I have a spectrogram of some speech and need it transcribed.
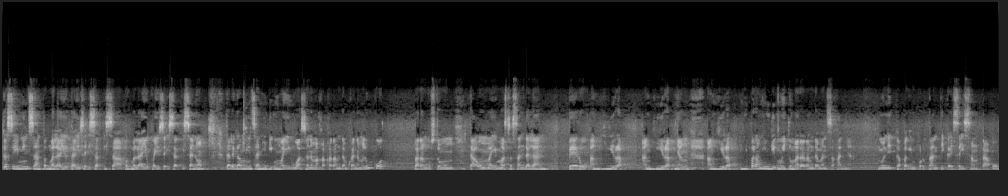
Kasi minsan pag malayo tayo sa isa't isa, pag malayo kayo sa isa't isa, no? Talagang minsan hindi mo maiiwasan na makakaramdam ka ng lungkot. Parang gusto mong taong may masasandalan, pero ang hirap, ang hirap niyang, ang hirap, parang hindi mo ito mararamdaman sa kanya. Ngunit kapag importante ka sa isang tao,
